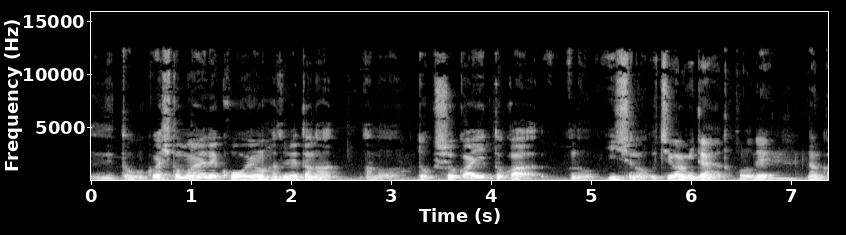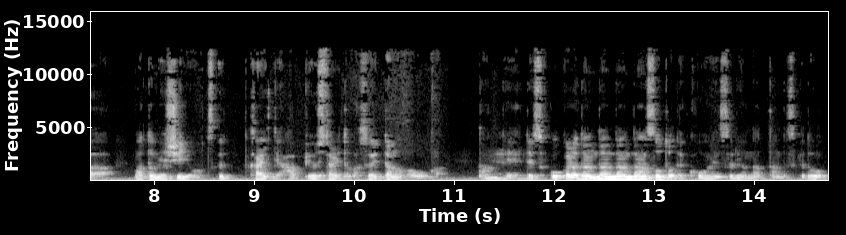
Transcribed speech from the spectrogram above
えっと、僕は人前で講演を始めたのは、あの、読書会とか、あの、一種の内輪みたいなところで、うん。なんか、まとめ資料を作っ書いて発表したりとか、そういったのが多かったんで、うん。で、そこからだんだんだんだん外で講演するようになったんですけど、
